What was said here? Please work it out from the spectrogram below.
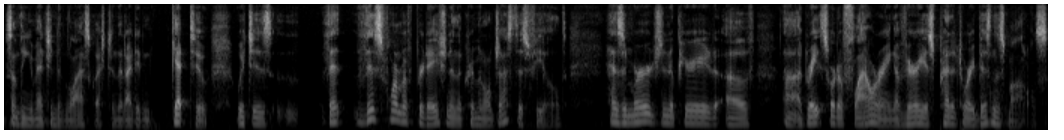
something you mentioned in the last question that I didn't get to, which is that this form of predation in the criminal justice field has emerged in a period of uh, a great sort of flowering of various predatory business models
